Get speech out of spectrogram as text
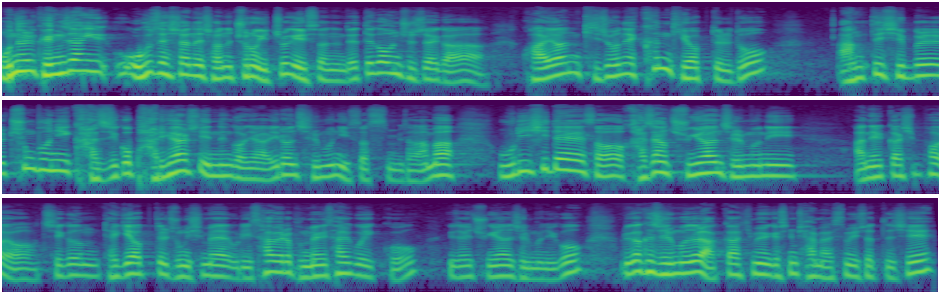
오늘 굉장히 오후 세션에 저는 주로 이쪽에 있었는데 뜨거운 주제가 과연 기존의 큰 기업들도 앙뜨십을 충분히 가지고 발휘할 수 있는 거냐 이런 질문이 있었습니다. 아마 우리 시대에서 가장 중요한 질문이 아닐까 싶어요. 지금 대기업들 중심의 우리 사회를 분명히 살고 있고 굉장히 중요한 질문이고 우리가 그 질문을 아까 김영 교수님 잘 말씀해 주셨듯이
